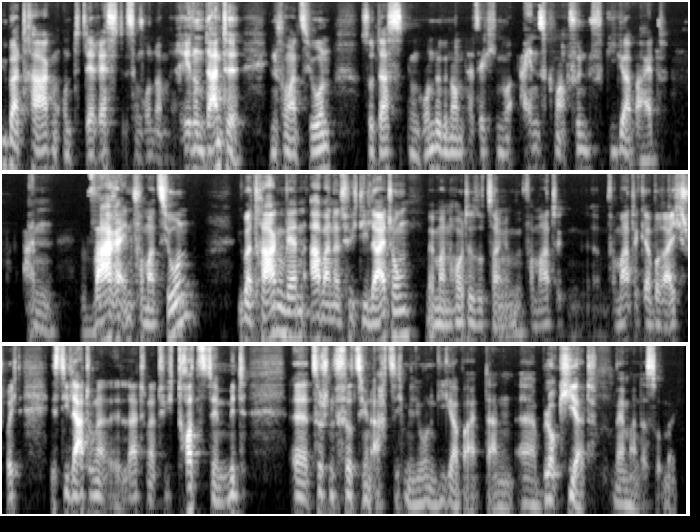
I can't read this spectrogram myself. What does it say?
übertragen und der Rest ist im Grunde genommen redundante Information, sodass im Grunde genommen tatsächlich nur 1,5 Gigabyte an wahrer Information übertragen werden, aber natürlich die Leitung, wenn man heute sozusagen im Informatik, Informatikerbereich spricht, ist die Leitung, Leitung natürlich trotzdem mit äh, zwischen 40 und 80 Millionen Gigabyte dann äh, blockiert, wenn man das so möchte.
